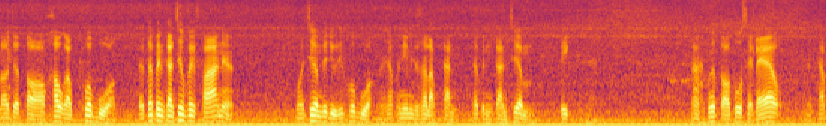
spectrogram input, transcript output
เราจะต่อเข้ากับขั้วบวก แต่ถ้าเป็นการเชื่อมไฟฟ้าเนี่ยหัวเชื่อมจะอยู่ที่ขั้วบวกนะครับ อันนี้มันจะสลับกัน ถ้าเป็นการเชื่อมติ๊กอะเมื่อต่อตู้เสร็จแล้วนะครับ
